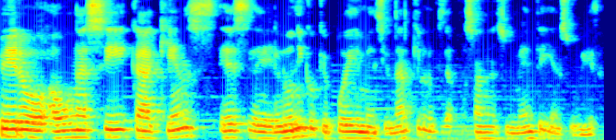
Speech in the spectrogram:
pero aún así cada quien es el único que puede dimensionar qué es lo que está pasando en su mente y en su vida.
